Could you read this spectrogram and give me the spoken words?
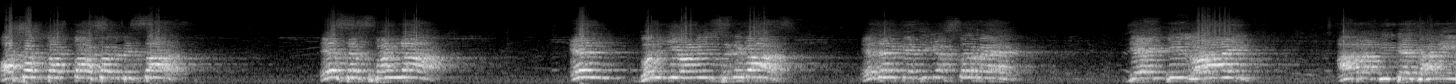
Ashok Dutta, Ashok Biswas, S S Panda, N Ganji Anil Srinivas, এদেরকে জিজ্ঞেস করবেন যে কি লড়াই আমরা দিতে জানি,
